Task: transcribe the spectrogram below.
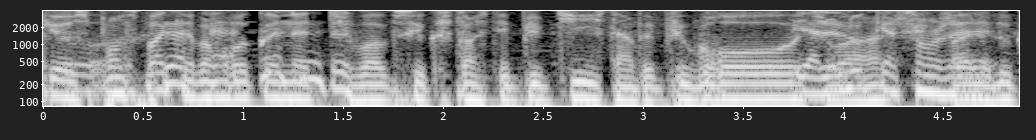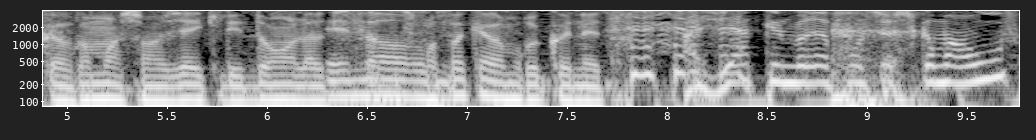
photo. que je pense pas qu'elle va me reconnaître, tu vois, parce que quand j'étais plus petit, j'étais un peu plus gros. Il y a le vois. look a changé. Ouais, le look a vraiment changé avec les dents là, tout ça. Je pense pas qu'elle va me reconnaître. Ah, j'ai hâte qu'elle me réponde. Je suis comme un ouf.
